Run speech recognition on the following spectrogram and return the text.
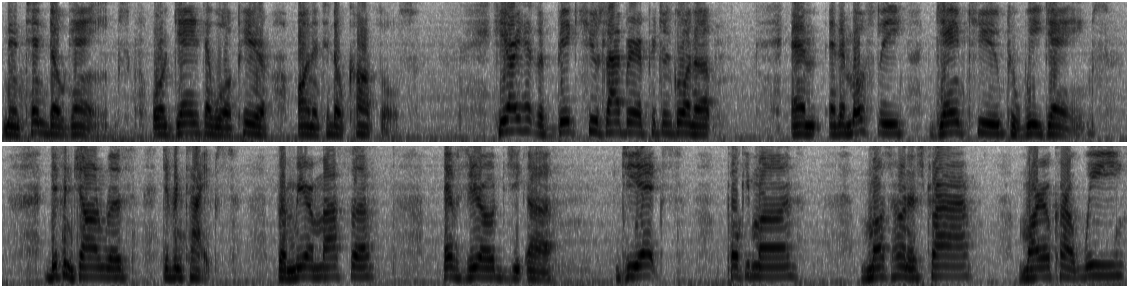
Nintendo games or games that will appear on Nintendo consoles. He already has a big, huge library of pictures going up, and and they're mostly GameCube to Wii games, different genres, different types, from Muramasa, F Zero G, uh, GX, Pokemon, Monster Hunter's Tri, Mario Kart Wii,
